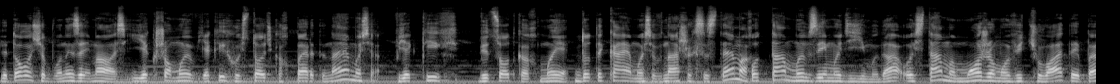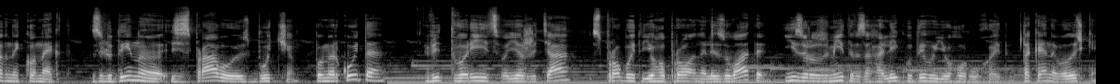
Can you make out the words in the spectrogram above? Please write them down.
для того, щоб вони займалися. І якщо ми в якихось точках перетинаємося, в яких відсотках ми дотикаємося в наших системах, от там ми взаємодіємо. Да? Ось там ми можемо відчувати певний конект з людиною, зі справою, з будь-чим. Поміркуйте, відтворіть своє життя, спробуйте його проаналізувати і зрозуміти взагалі, куди ви його рухаєте. Таке невеличке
